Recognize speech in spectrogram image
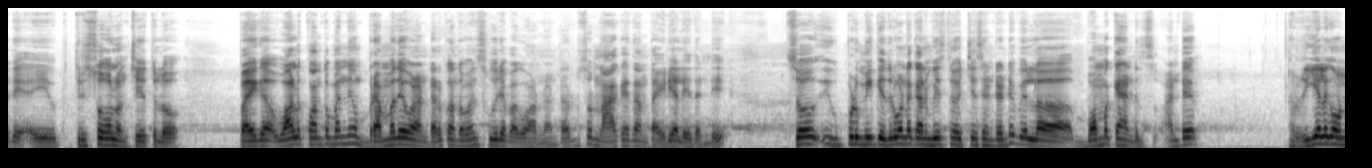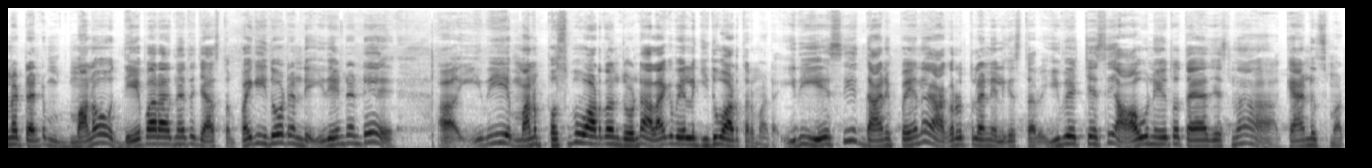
అదే ఈ త్రిశూలం చేతిలో పైగా వాళ్ళు కొంతమంది బ్రహ్మదేవుడు అంటారు కొంతమంది సూర్య భగవానుడు అంటారు. సో నాకైతే అంత ఐడియా లేదండి. సో ఇప్పుడు మీకు ఎదురుగుండా కనిపిస్తుంది వచ్చేసి ఏంటంటే వీళ్ళ బొమ్మ క్యాండిల్స్. అంటే రియల్గా ఉన్నట్టు అంటే మనం దీపారాధన అయితే చేస్తాం. పైగా ఇదోటండి ఇదేంటంటే ఇవి మనం పసుపు వాడతాం చూడండి అలాగే వీళ్ళకి ఇది వాడతారనమాట ఇది వేసి దానిపైన అగరొత్తులన్నీ వెలిగిస్తారు. ఇవి వచ్చేసి ఆవు నెయ్యితో తయారు చేసిన క్యాండిల్స్ మాట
